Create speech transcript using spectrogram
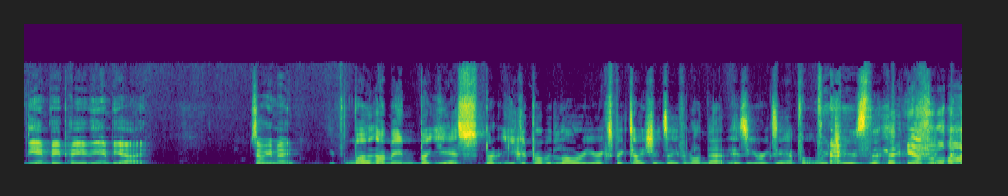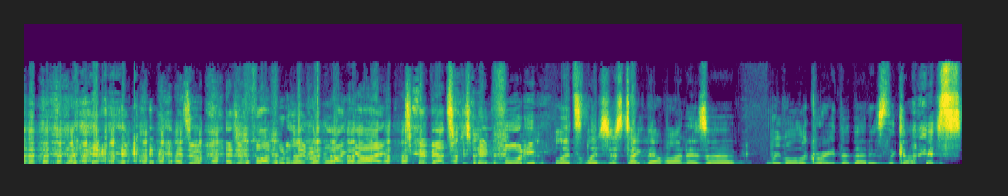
the MVP of the NBA. Is that what you mean? Well, I mean, but yes, but you could probably lower your expectations even on that as your example, which is that He was a. as a as a five foot eleven white guy about to turn forty. let's let's just take that one as a we've all agreed that that is the case.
